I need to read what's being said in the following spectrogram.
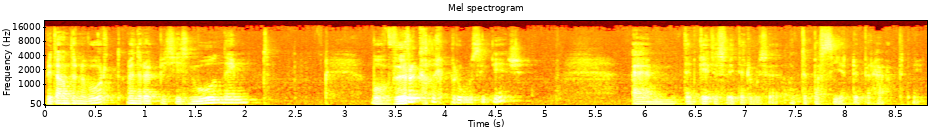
Mit anderen Worten, wenn er etwas ins Mund nimmt, wo wirklich brusig ist, ähm, dann geht es wieder raus und dann passiert überhaupt nichts.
